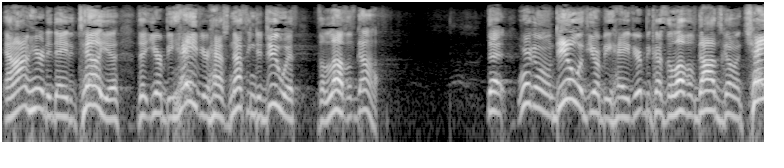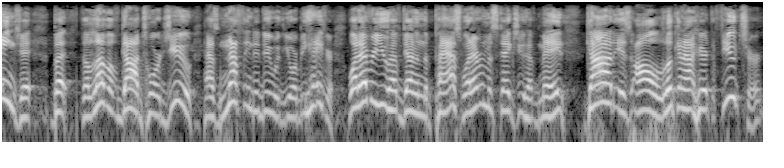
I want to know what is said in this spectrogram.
And I'm here today to tell you that your behavior has nothing to do with the love of God that we're going to deal with your behavior because the love of God's going to change it, but the love of God towards you has nothing to do with your behavior. Whatever you have done in the past, whatever mistakes you have made, God is all looking out here at the future.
